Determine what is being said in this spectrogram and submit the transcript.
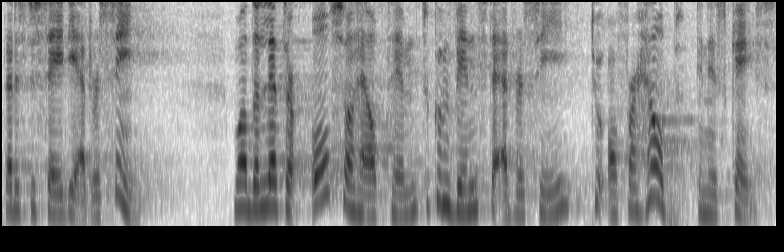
that is to say, the addressee, while the letter also helped him to convince the addressee to offer help in his case.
